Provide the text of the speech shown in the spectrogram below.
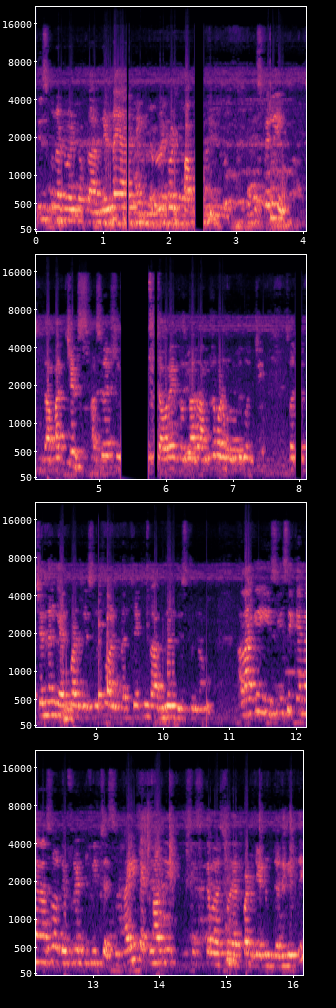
తీసుకున్నటువంటి ఒక నిర్ణయాన్ని ఉన్నటువంటి public especially the merchants association ఎవరైతే ఉన్నారో అందరూ కూడా ముందుకు వచ్చి స్వచ్ఛందంగా ఏర్పాటు చేసినందుకు వాళ్ళని ప్రత్యేకంగా అభినందిస్తున్నాము. అలాగే ఈ సీసీ కెమెరాస్లో different features high technology CC cameras కూడా ఏర్పాటు చేయడం జరిగింది.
